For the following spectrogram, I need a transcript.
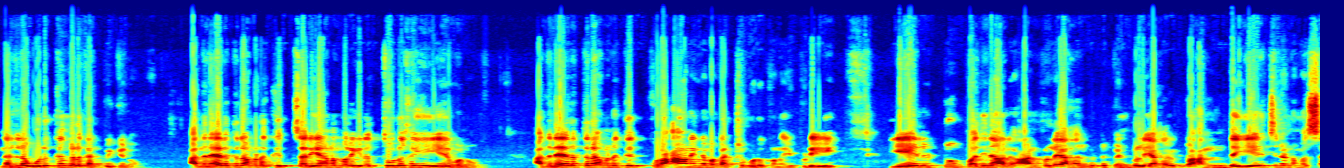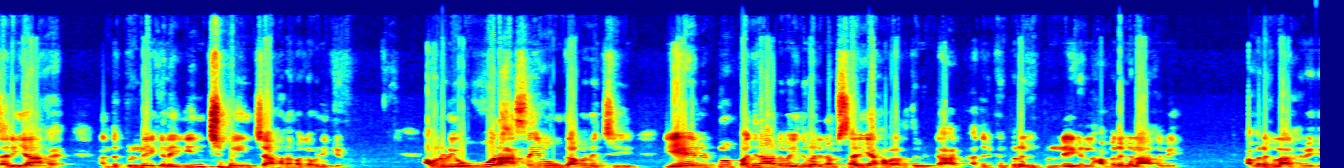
நல்ல ஒழுக்கங்களை கற்பிக்கணும். அந்த நேரத்துல அவனுக்கு சரியான முறையில தொழுகையை ஏவணும். அந்த நேரத்தில் அவனுக்கு குரானை நம்ம கற்றுக் கொடுக்கணும். இப்படி ஏழு டு பதினாலு ஆண் பிள்ளையாக இருக்கட்டும் பெண் பிள்ளையாக இருக்கட்டும் அந்த ஏஜ்ல நம்ம சரியாக அந்த பிள்ளைகளை இன்ச்சு பை இன்ச்சாக நம்ம கவனிக்கணும். அவனுடைய ஒவ்வொரு அசைவும் கவனிச்சு ஏழு டு பதினாலு வயது வரை நாம் சரியாக வளர்த்து விட்டால் அதற்கு பிறகு பிள்ளைகள் அவர்களாகவே அவர்களாகவே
